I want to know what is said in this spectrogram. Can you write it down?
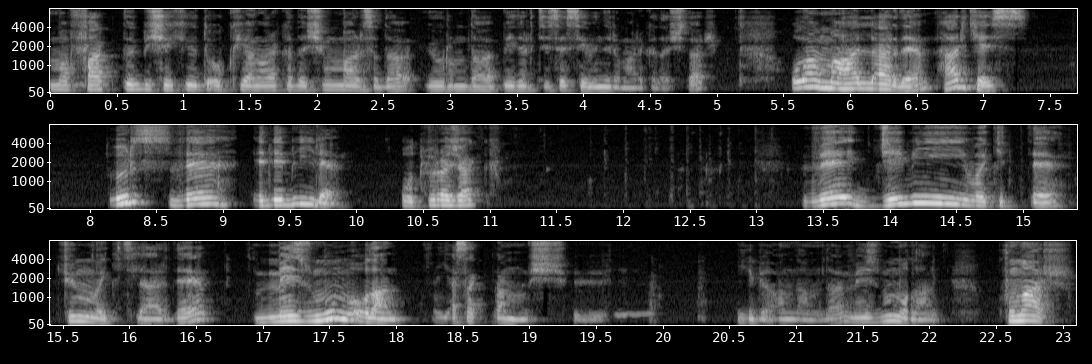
Ama farklı bir şekilde okuyan arkadaşım varsa da yorumda belirtirse sevinirim arkadaşlar. Olan mahallerde herkes ırs ve edebiyle oturacak ve cemi vakitte, tüm vakitlerde mezmum olan, yasaklanmış e, gibi anlamda. Mezmum olan kumar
